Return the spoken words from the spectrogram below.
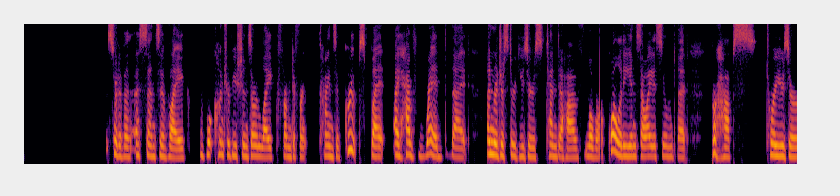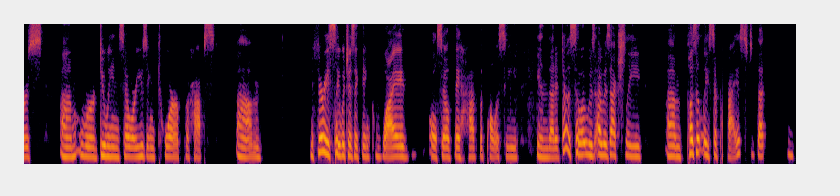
sort of a, a sense of like what contributions are like from different kinds of groups, but I have read that unregistered users tend to have lower quality, and so I assumed that perhaps Tor users um, were doing so or using Tor perhaps um, nefariously, which is, I think, why also they have the policy in that it does. So it was, I was actually um, pleasantly surprised that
